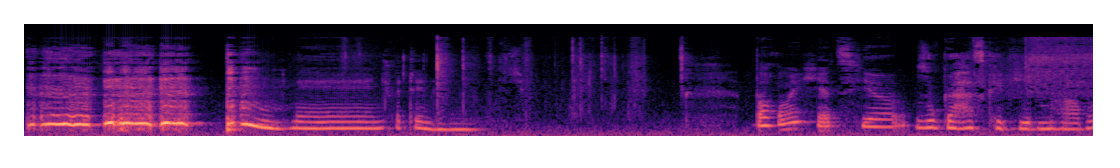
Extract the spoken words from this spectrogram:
Mensch, was denn los? Warum ich jetzt hier so Gas gegeben habe.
